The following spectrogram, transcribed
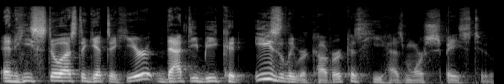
and he still has to get to here, that DB could easily recover because he has more space to.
